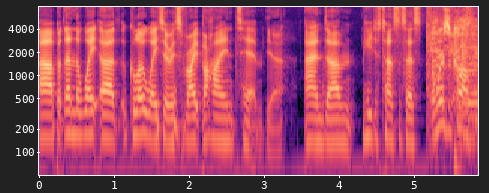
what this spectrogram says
uh, but then the wait uh glow waiter is right behind him. Yeah. And um, he just turns and says, And where's the coffee?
